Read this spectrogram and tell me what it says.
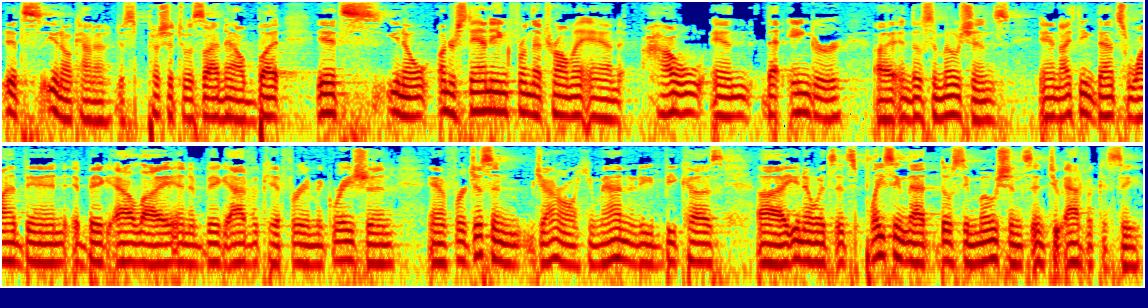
it's you know kind of just push it to a side now but it's you know understanding from that trauma and how and that anger uh, and those emotions and i think that's why i've been a big ally and a big advocate for immigration and for just in general humanity because uh, you know it's it's placing that those emotions into advocacy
